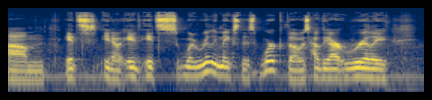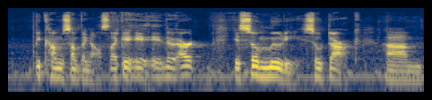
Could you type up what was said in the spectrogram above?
Um, it's you know it, it's what really makes this work though is how the art really becomes something else. Like it, it, the art is so moody, so dark. Um,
